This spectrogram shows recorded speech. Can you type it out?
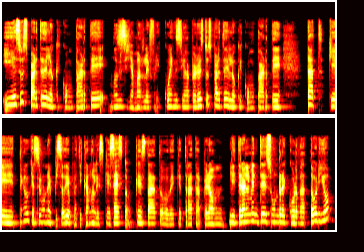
Y eso es parte de lo que comparte, no sé si llamarle frecuencia, pero esto es parte de lo que comparte TAT, que tengo que hacer un episodio platicándoles qué es esto, qué es TAT o de qué trata, pero mm, literalmente es un recordatorio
